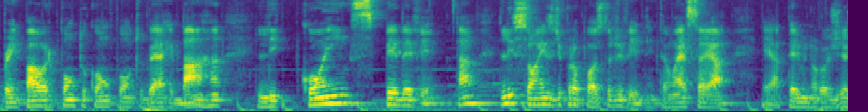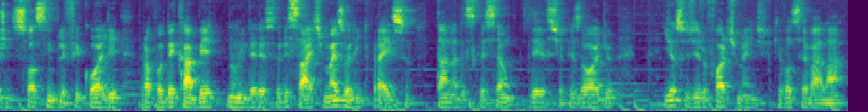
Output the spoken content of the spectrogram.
brainpower.com.br barra licões PDV, tá? Lições de propósito de vida. Então, essa é a é a terminologia, a gente só simplificou ali para poder caber no endereço de site, mas o link para isso está na descrição deste episódio. E eu sugiro fortemente que você vá lá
